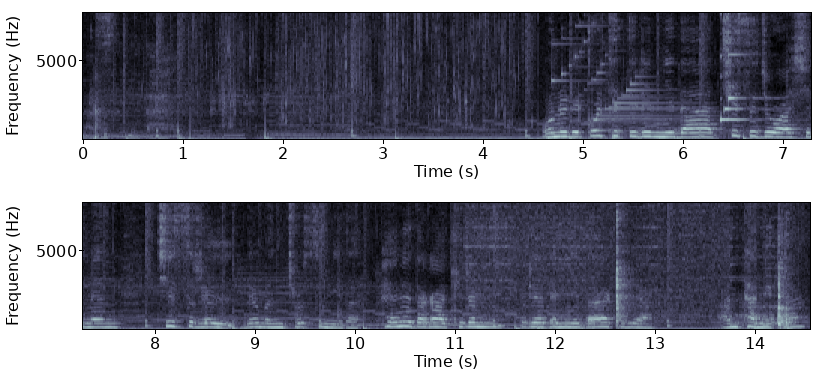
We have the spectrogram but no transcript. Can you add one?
맞습니다. 오늘의 꿀팁들입니다. 치즈 좋아하시면 치즈를 넣으면 좋습니다. 팬에다가 기름 뿌려야 됩니다. 그래야 안 타니까.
